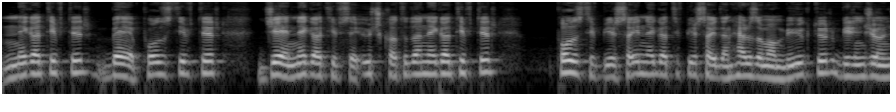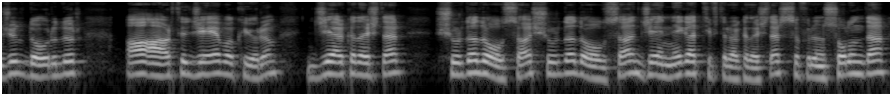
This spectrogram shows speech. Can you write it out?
negatiftir. B pozitiftir. C negatifse 3 katı da negatiftir. Pozitif bir sayı negatif bir sayıdan her zaman büyüktür. Birinci öncül doğrudur. A artı C'ye bakıyorum. C arkadaşlar Şurada da olsa, şurada da olsa C negatiftir arkadaşlar. Sıfırın solunda.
